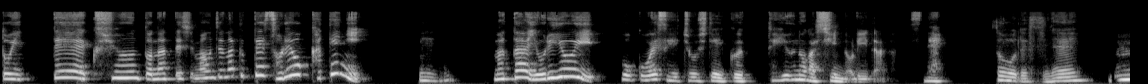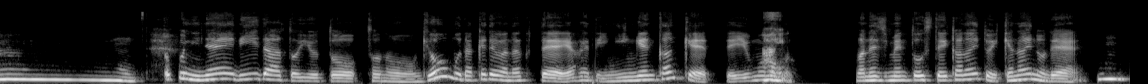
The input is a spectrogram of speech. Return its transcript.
といって、クシューンとなってしまうんじゃなくて、それを糧にうん。またより良い方向へ成長していくっていうのが真のリーダーなんですね。そうですね。うーん。特にね、リーダーというと、その業務だけではなくて、やはり人間関係っていうもはい。のもマネジメントをしていかないといけないので、うん。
